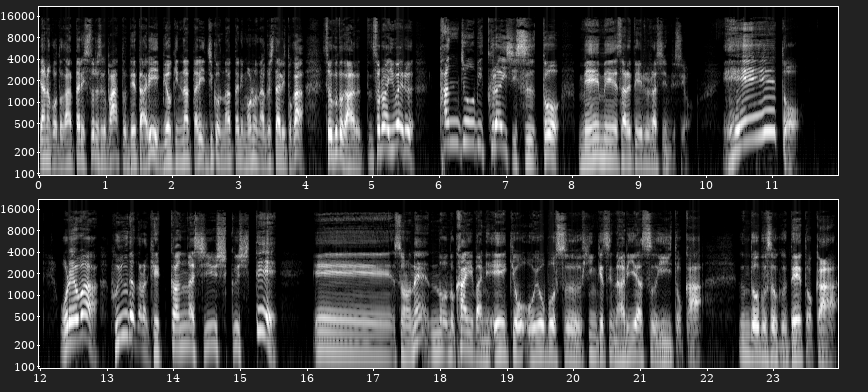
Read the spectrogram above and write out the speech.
嫌なことがあったり、ストレスがバーッと出たり、病気になったり、事故になったり、物をなくしたりとか、そういうことがある。それはいわゆる誕生日クライシスと命名されているらしいんですよ。ええー、と。俺は冬だから血管が収縮して、えー、そのね、の、の海馬に影響を及ぼす貧血になりやすいとか、運動不足でとか、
